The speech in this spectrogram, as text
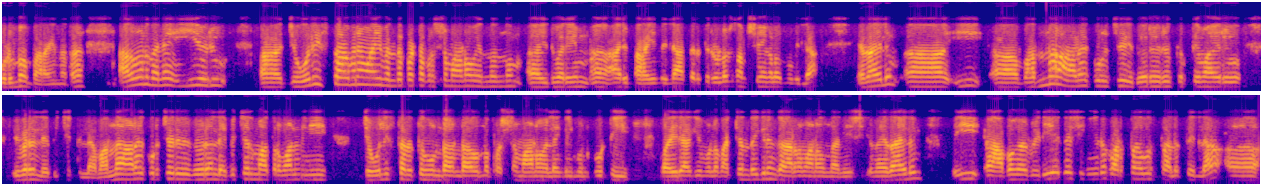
കുടുംബം പറയുന്നത്. അതുകൊണ്ട് തന്നെ ഈ ഒരു ജോലി സ്ഥാപനവുമായി ബന്ധപ്പെട്ട പ്രശ്നമാണോ എന്നൊന്നും ഇതുവരെയും ആരും പറയുന്നില്ല. അത്തരത്തിലുള്ള സംശയങ്ങളൊന്നുമില്ല. ഏതായാലും ഈ വന്ന ആളെ കുറിച്ച് ഇതുവരെ ഒരു കൃത്യമായൊരു വിവരം ലഭിച്ചിട്ടില്ല. വന്ന ആളെ കുറിച്ച് ഒരു വിവരം ലഭിച്ചാൽ മാത്രമാണ് ഇനി ജോലി സ്ഥലത്ത് കൊണ്ടുണ്ടാവുന്ന പ്രശ്നമാണോ അല്ലെങ്കിൽ മുൻകൂട്ടി വൈരാഗ്യമുള്ള മറ്റെന്തെങ്കിലും കാരണമാണോ എന്ന് അന്വേഷിക്കുന്നത്? ഏതായാലും ഈ അപക വെടിയേറ്റ ശിനിയുടെ ഭർത്താവ് സ്ഥലത്തില്ല.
